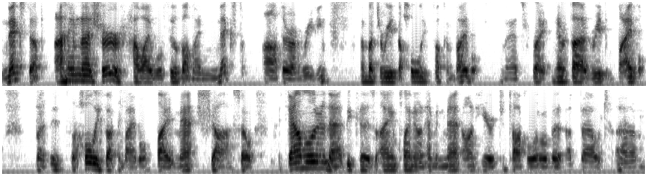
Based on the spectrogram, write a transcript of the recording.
Next up, I am not sure how I will feel about my next author I'm reading. I'm about to read the Holy fucking Bible. That's right. Never thought I'd read the Bible, but it's the Holy fucking Bible by Matt Shaw. So I downloaded that because I am planning on having Matt on here to talk a little bit about, um,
